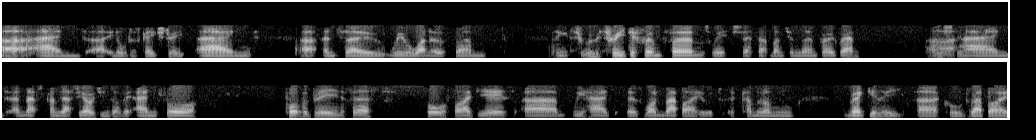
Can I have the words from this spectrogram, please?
uh, and uh, in Aldersgate Street. And uh, and so we were one of, um, I think, through three different firms which set up lunch and learn programs. Uh, and and that's kind of that's the origins of it. And for probably the first four or five years, um, we had there's one rabbi who would come along regularly uh, called Rabbi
